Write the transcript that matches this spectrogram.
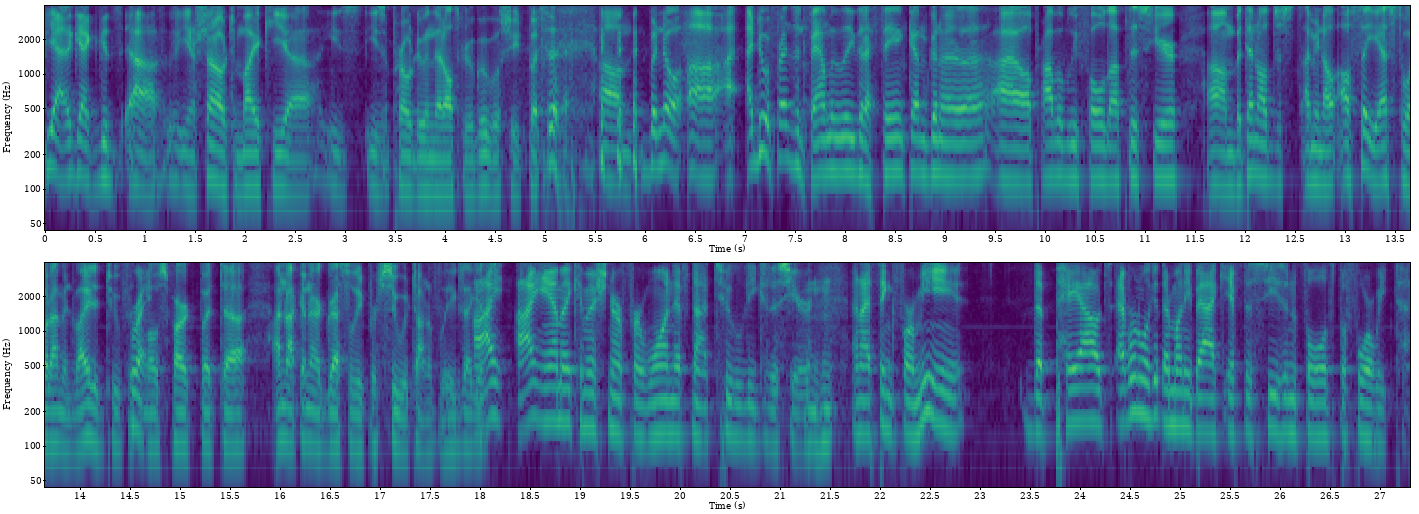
Yeah, yeah, good. Uh, you know, shout out to Mike. He uh, he's he's a pro doing that all through a Google sheet. But um, but no, uh, I, I do a friends and family league that I think I'm gonna I'll probably fold up this year. Um, but then I'll just I mean I'll, I'll say yes to what I'm invited to for Right. the most part. But uh, I'm not gonna aggressively pursue a ton of leagues. I guess. I, I am a commissioner for one, if not two leagues this year. Mm-hmm. And I think for me, the payouts, everyone will get their money back if the season folds before week 10.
